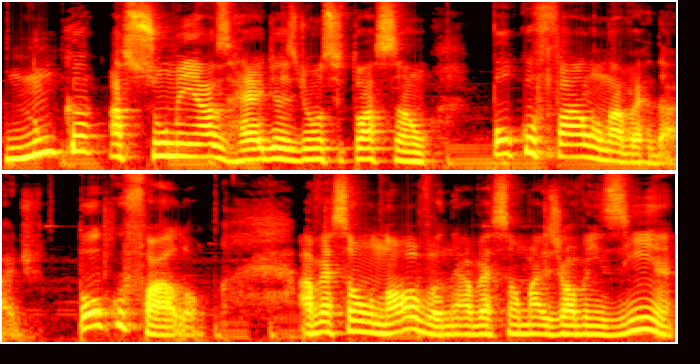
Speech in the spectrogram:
nunca assumem as rédeas de uma situação. Pouco falam, na verdade. Pouco falam. A versão nova, né, a versão mais jovenzinha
